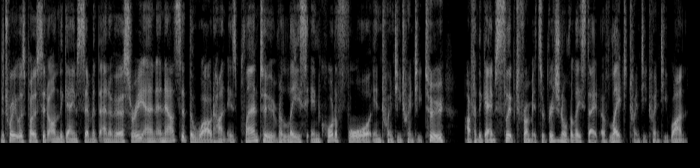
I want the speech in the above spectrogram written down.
The tweet was posted on the game's 7th anniversary and announced that the Wild Hunt is planned to release in quarter 4 in 2022 after the game slipped from its original release date of late 2021.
